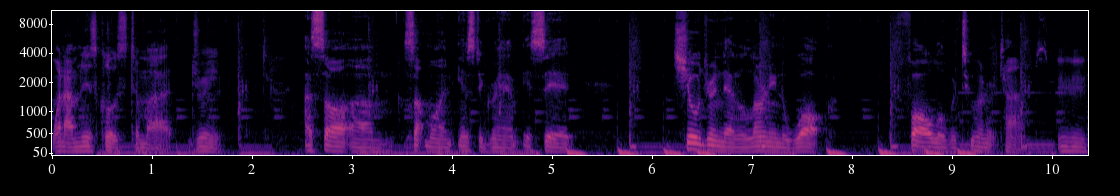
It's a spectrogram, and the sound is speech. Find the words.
when I'm this close to my dream. I saw um, something on Instagram. It said, children that are learning to walk fall over 200 times. Mhm.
